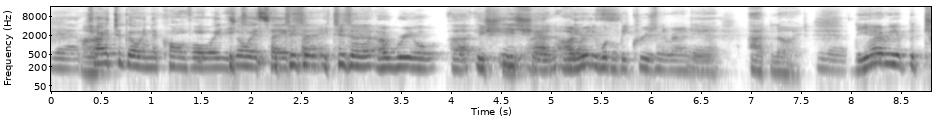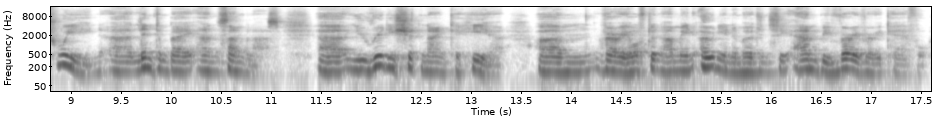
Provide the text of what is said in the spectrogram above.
Yeah, try to go in a convoy. It's, always safe. It is a, it is a, a real uh, issue, Issue, and I really wouldn't be cruising around Yeah. here at night. No. The area between uh, Linton Bay and San Blas, uh, you really shouldn't anchor here. Um, very often, I mean, only in emergency, and be very, very careful.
